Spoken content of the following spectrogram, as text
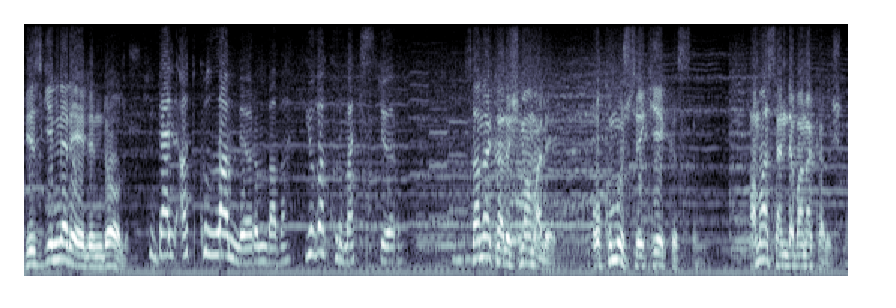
Dizginleri elinde olur. Ben at kullanmıyorum baba, yuva kurmak istiyorum. Sana karışmam Ali. Okumuş zeki kızsın. Ama sen de bana karışma.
